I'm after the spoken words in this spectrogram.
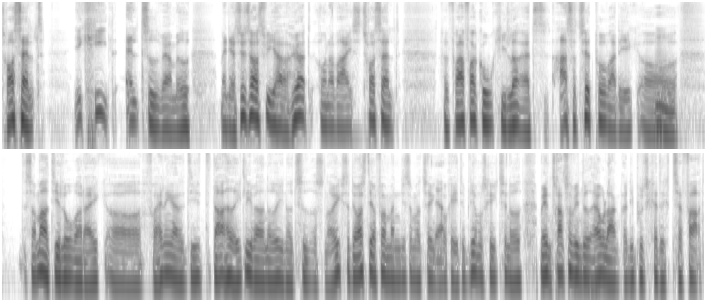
trods alt ikke helt altid være med. Men jeg synes også, vi har hørt undervejs, trods alt, fra, fra gode kilder, at ah, så tæt på var det ikke, og mm. så meget dialog var der ikke, og forhandlingerne, de, der havde ikke lige været noget i noget tid og sådan noget. Ikke? Så det er også derfor, man ligesom har tænkt, ja. okay, det bliver måske ikke til noget. Men transfervinduet er jo langt, og lige pludselig kan det tage fart,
